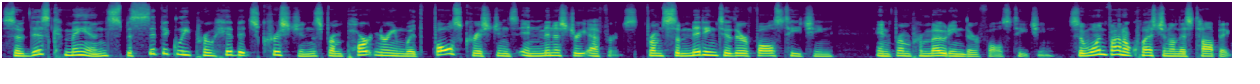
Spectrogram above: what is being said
So this command specifically prohibits Christians from partnering with false Christians in ministry efforts, from submitting to their false teaching, and from promoting their false teaching. So, one final question on this topic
